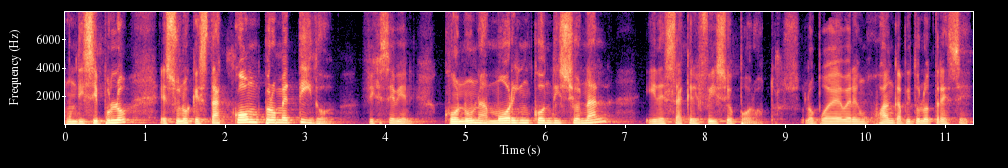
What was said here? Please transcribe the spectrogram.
Un discípulo es uno que está comprometido, fíjese bien, con un amor incondicional y de sacrificio por otros. Lo puede ver en Juan capítulo 13,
